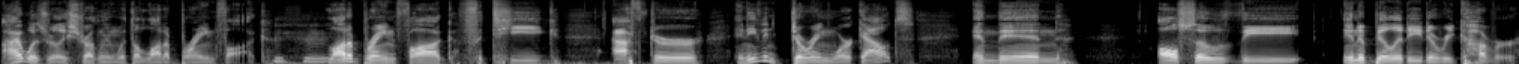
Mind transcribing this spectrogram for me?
I was really struggling with a lot of brain fog, mm-hmm. a lot of brain fog, fatigue after and even during workouts and then also the inability to recover.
